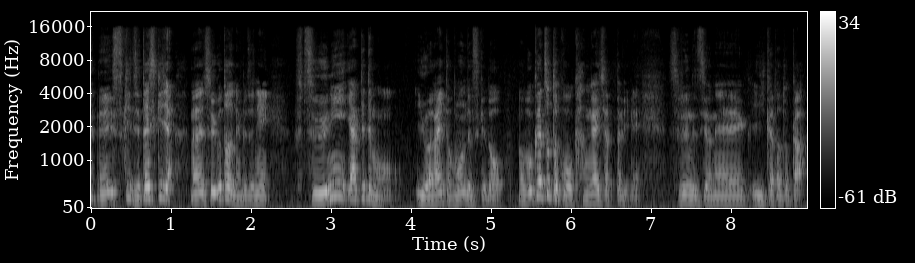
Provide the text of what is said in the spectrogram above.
え、好き絶対好きじゃん。なのでそういうことをね別に普通にやってても言わないと思うんですけど、まあ、僕はちょっとこう考えちゃったりねするんですよね。言い方とか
